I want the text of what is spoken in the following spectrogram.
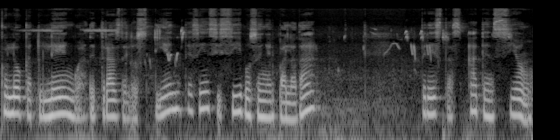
Coloca tu lengua detrás de los dientes incisivos en el paladar. Prestas atención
